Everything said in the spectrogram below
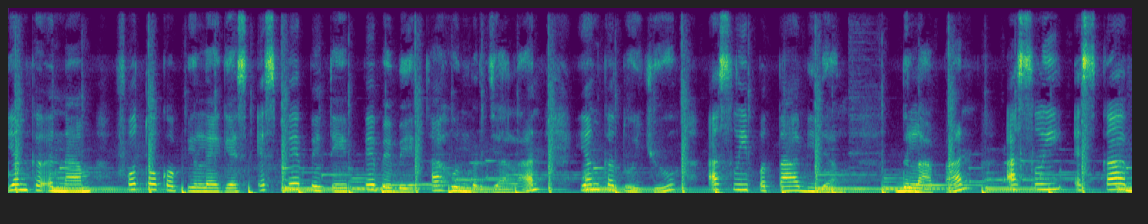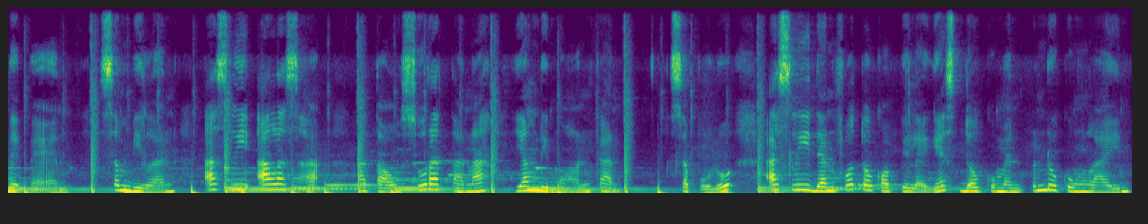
Yang keenam, fotokopi leges SPPT PBB tahun berjalan. Yang ketujuh, asli peta bidang. Delapan, asli SK BPN. Sembilan, asli alas hak atau surat tanah yang dimohonkan. 10. Asli dan fotokopi leges dokumen pendukung lain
